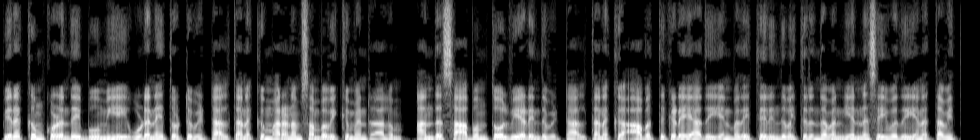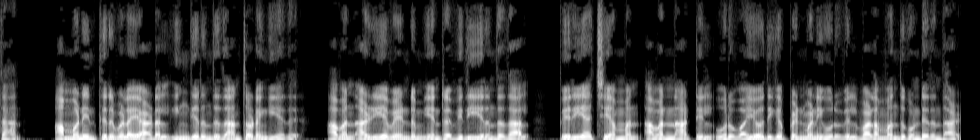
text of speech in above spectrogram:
பிறக்கும் குழந்தை பூமியை உடனே தொட்டுவிட்டால் தனக்கு மரணம் சம்பவிக்கும் என்றாலும் அந்த சாபம் தோல்வியடைந்துவிட்டால் தனக்கு ஆபத்து கிடையாது என்பதை தெரிந்து வைத்திருந்தவன் என்ன செய்வது எனத் தவித்தான். அம்மனின் திருவிளையாடல் இங்கிருந்துதான் தொடங்கியது. அவன் அழிய வேண்டும் என்ற விதி இருந்ததால் பெரியாச்சி அம்மன் அவன் நாட்டில் ஒரு வயோதிக பெண்மணி உருவில் வலம் வந்து கொண்டிருந்தாள்.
